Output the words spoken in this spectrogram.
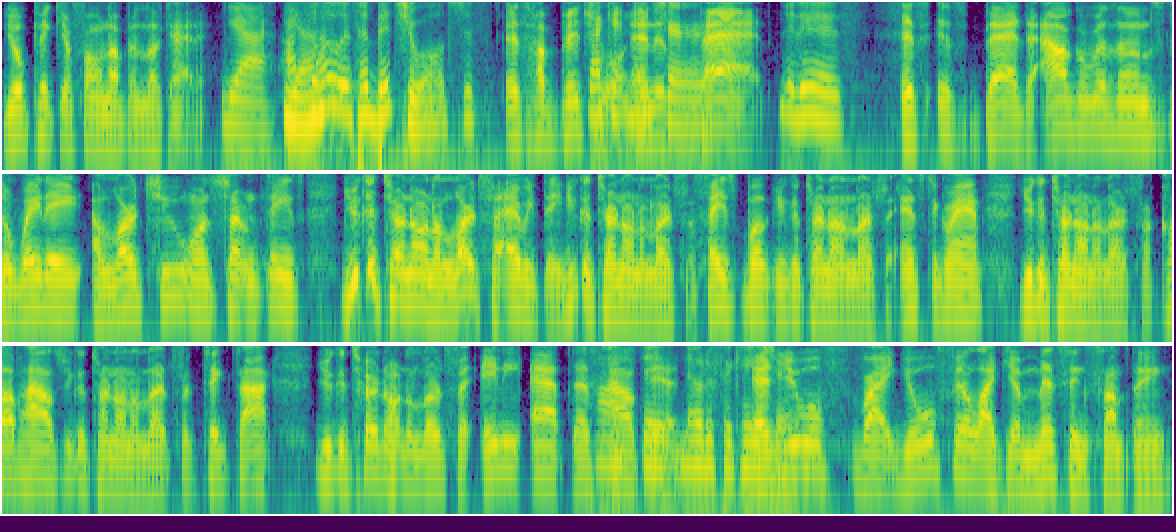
you'll pick your phone up and look at it. Yeah. Yeah. Absolutely. It's habitual. It's just It's habitual Second and it's nature. bad. it is. It's it's bad. The algorithms, the way they alert you on certain things. You could turn on alerts for everything. You could turn on alerts for Facebook. You could turn on alerts for Instagram. You could turn on alerts for Clubhouse. You could turn on alerts for TikTok. You could turn on alerts for any app that's out there. Constant notification. And you will right, you will feel like you're missing something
